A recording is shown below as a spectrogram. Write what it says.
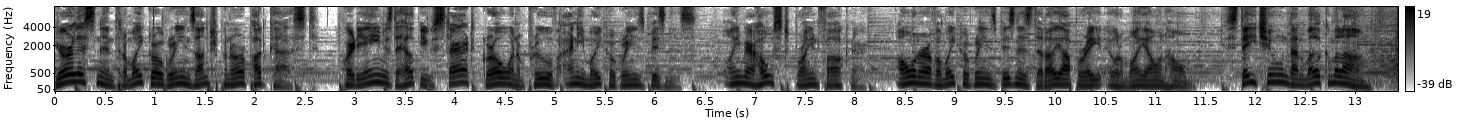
You're listening to the Microgreens Entrepreneur Podcast, where the aim is to help you start, grow, and improve any microgreens business. I'm your host, Brian Faulkner, owner of a microgreens business that I operate out of my own home. Stay tuned and welcome along.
